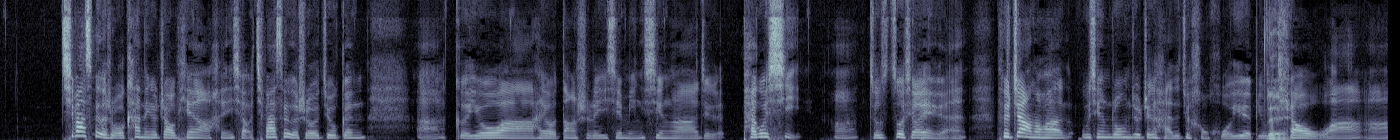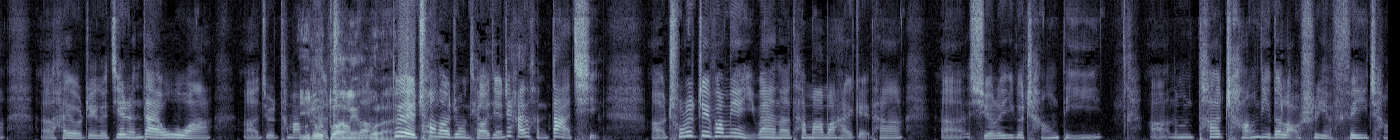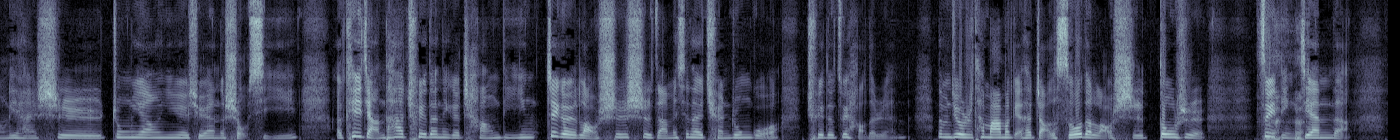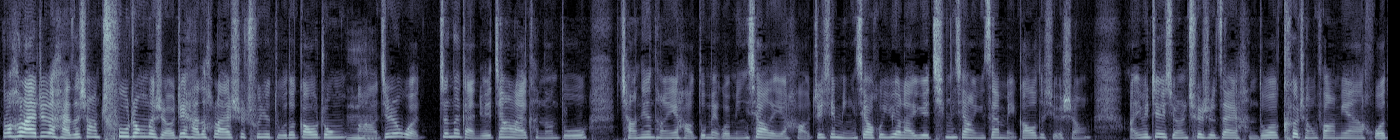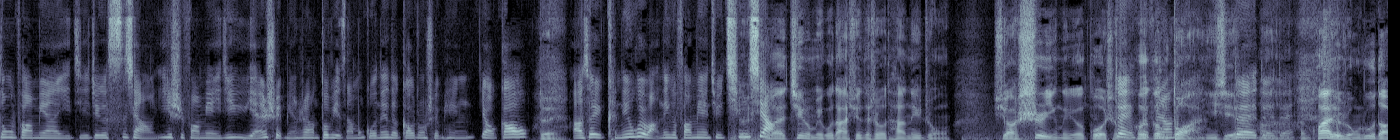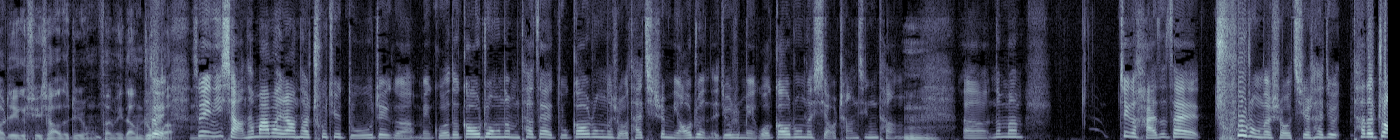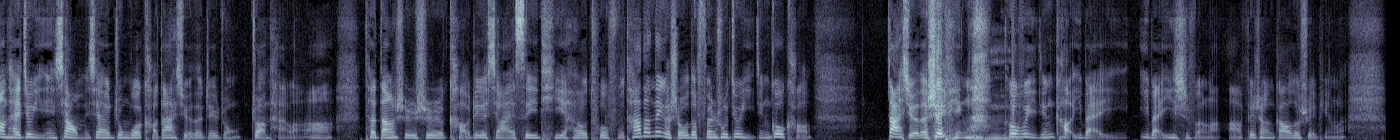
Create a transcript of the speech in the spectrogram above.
七八岁的时候看那个照片啊，很小，七八岁的时候就跟啊葛优啊，还有当时的一些明星啊，这个拍过戏啊，就是做小演员。所以这样的话，无形中就这个孩子就很活跃，比如跳舞啊啊，呃，还有这个接人待物啊啊，就是他妈妈一路锻炼过来，对，创造这种条件。这孩子很大气啊。除了这方面以外呢，他妈妈还给他呃学了一个长笛。啊，那么他长笛的老师也非常厉害，是中央音乐学院的首席。呃，可以讲他吹的那个长笛，音，这个老师是咱们现在全中国吹的最好的人。那么就是他妈妈给他找的所有的老师都是最顶 尖的。那么后来这个孩子上初中的时候，这孩子后来是出去读的高中啊。其实我真的感觉将来可能读常青藤也好，读美国名校的也好，这些名校会越来越倾向于在美高的学生啊，因为这些学生确实在很多课程方面、活动方面，以及这个思想意识方面，以及语言水平上，都比咱们国内的高中水平要高。对啊，所以肯定会往那个方面去倾向。在进入美国大学的时候，他那种需要适应的一个过程会更短一些，对对对，很快就融入到这个学校的这种氛围当中了。所以。你想，他妈妈让他出去读这个美国的高中，那么他在读高中的时候，他其实瞄准的就是美国高中的小常青藤。嗯，呃，那么这个孩子在初中的时候，其实他就他的状态就已经像我们现在中国考大学的这种状态了啊。他当时是考这个小 SAT 还有托福，他的那个时候的分数就已经够考大学的水平了。托福已经考一百一百一十分了啊，非常高的水平了。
